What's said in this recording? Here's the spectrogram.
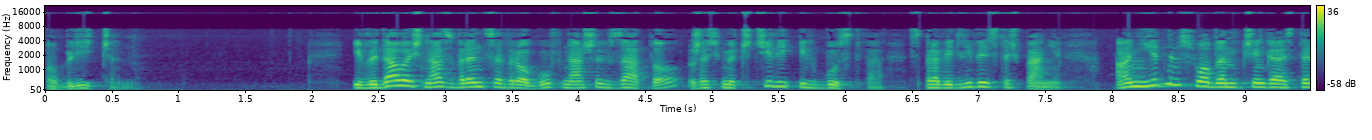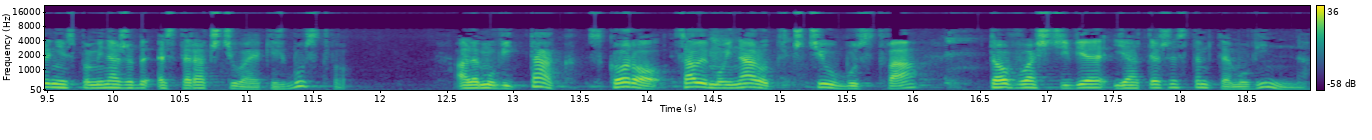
obliczem, i wydałeś nas w ręce wrogów naszych za to, żeśmy czcili ich bóstwa. Sprawiedliwy jesteś, Panie. Ani jednym słowem Księga Estery nie wspomina, żeby Estera czciła jakieś bóstwo. Ale mówi tak, skoro cały mój naród czcił bóstwa, to właściwie ja też jestem temu winna.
